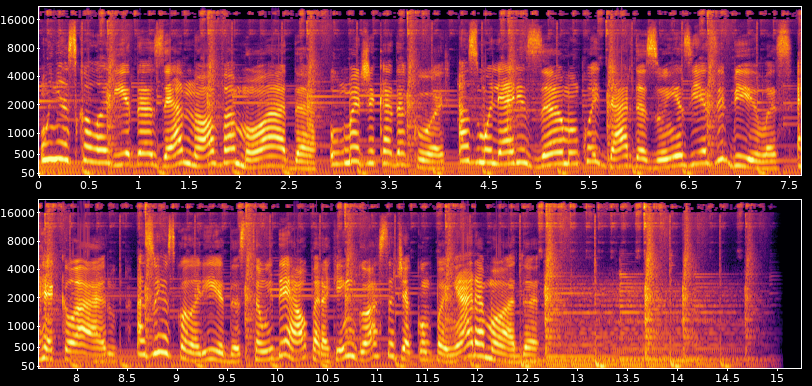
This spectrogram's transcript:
Unhas coloridas é a nova moda, uma de cada cor. As mulheres amam cuidar das unhas e exibi-las, é claro. As unhas coloridas são ideal para quem gosta de acompanhar a moda.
